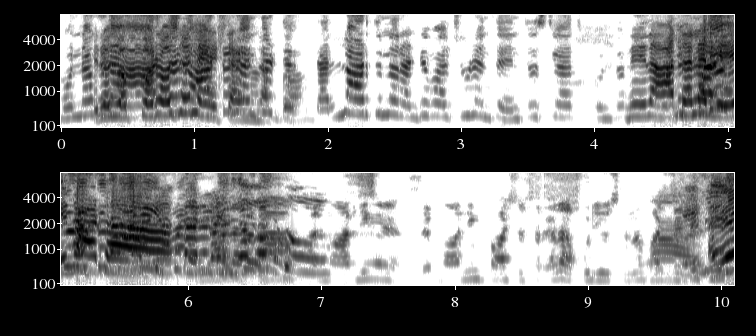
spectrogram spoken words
మొన్న ఈరోజు ఒక్క రోజే late అయింది అక్క. డల్ ఆడుతున్నారు అంటే వాళ్ళు చూడు ఎంత ఎంతోస్టిక్ నేను ఆటలో లేనాట వాళ్ళు మార్నింగ్ రేపు మార్నింగ్ ఫాస్ట్ వస్తారు కదా అప్పుడు చూసుకుందాం. ఫస్ట్ ఆ. అయితే ఏ,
